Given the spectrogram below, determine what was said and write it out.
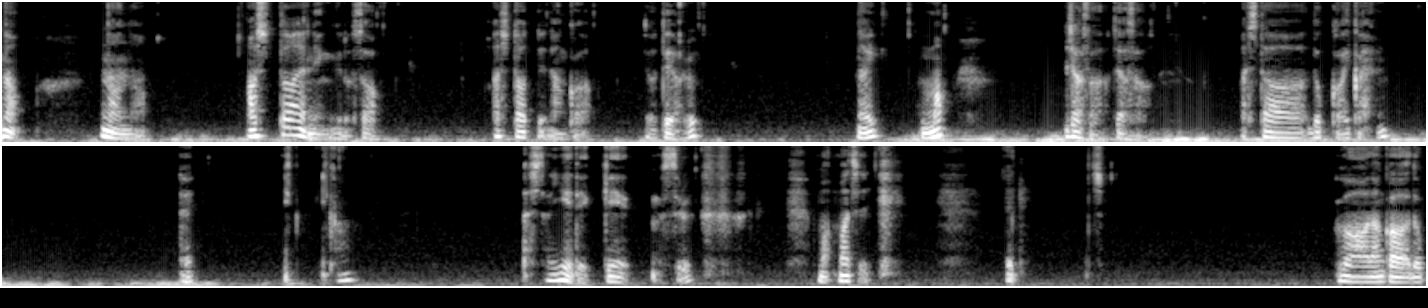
な、なあな、明日やねんけどさ、明日ってなんか、予定ある？ない？ほんま？じゃあさ、じゃあさ、明日、どっか行かへん？え？い、いかん？明日家でゲームする？ま、マジ？え、ちょ、うわぁ、なんか、どっ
